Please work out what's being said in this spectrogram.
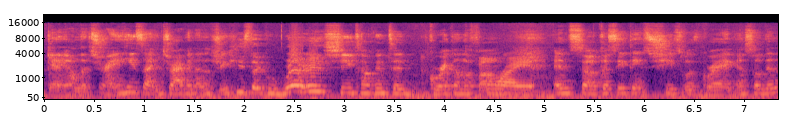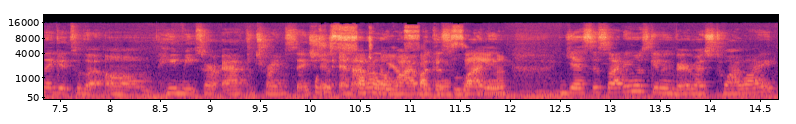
getting on the train. He's like driving down the street. He's like, "Where is she?" Talking to Greg on the phone. Right. And so, because he thinks she's with Greg, and so then they get to the um. He meets her at the train station, and I don't know why, but this scene. lighting. Yes, this lighting was giving very much Twilight.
